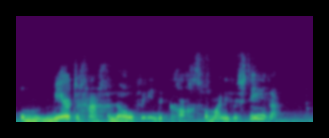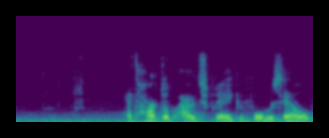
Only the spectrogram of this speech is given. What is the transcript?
om meer te gaan geloven in de kracht van manifesteren. Het hardop uitspreken voor mezelf.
